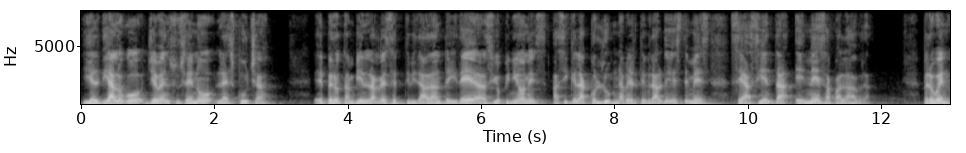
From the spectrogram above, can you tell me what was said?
y el diálogo lleva en su seno la escucha, eh, pero también la receptividad ante ideas y opiniones. Así que la columna vertebral de este mes se asienta en esa palabra. Pero bueno,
